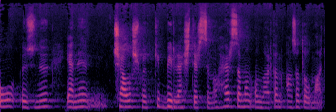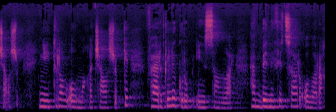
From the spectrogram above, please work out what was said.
o özünü, yəni çalışmayıb ki, birləşdirsin. O hər zaman onlardan azad olmağa çalışıb, neytral olmağa çalışıb ki, fərqli qrup insanlar həm benefisiar olaraq,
